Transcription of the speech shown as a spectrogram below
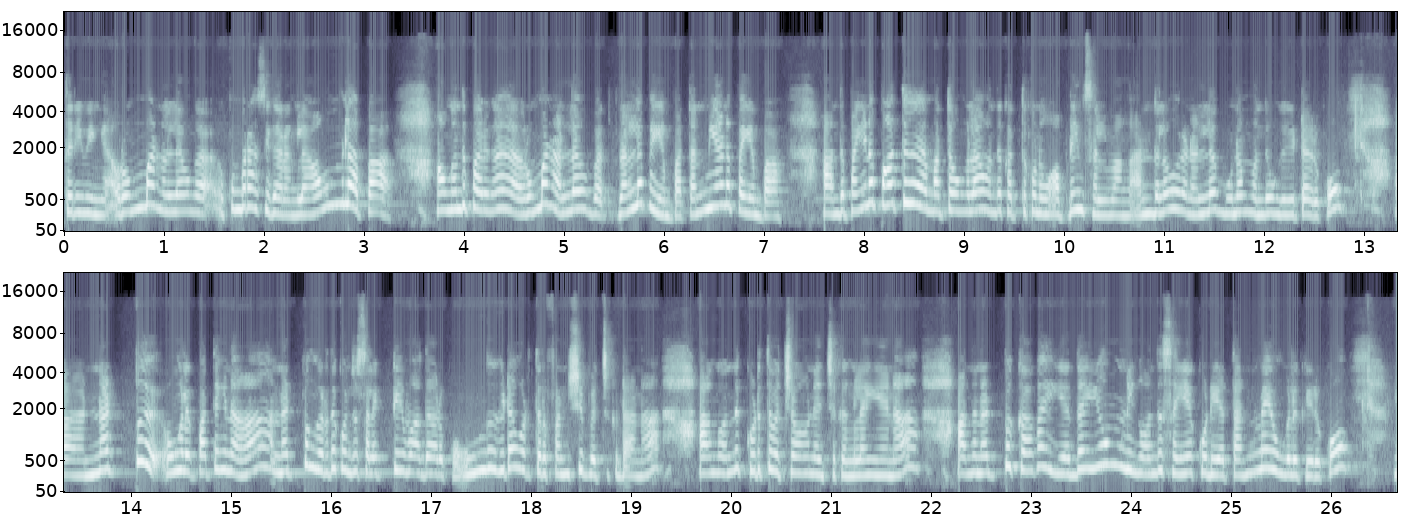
தெரிவிங்க. ரொம்ப நல்லவங்க கும்பராசிக்காரங்களா அவங்களாப்பா. அவங்க வந்து பாருங்கள் ரொம்ப நல்ல நல்ல பையன்ப்பா தன்மையான பையன்ப்பா அந்த பையனை பார்த்து மற்றவங்களாம் வந்து கற்றுக்கணும் அப்படின்னு சொல்லுவாங்க. அந்தளவு ஒரு நல்ல குணம் வந்து உங்ககிட்ட இருக்கும். நட்பு உங்களுக்கு பார்த்தீங்கன்னா நட்புங்கிறது கொஞ்சம் செலக்டிவாக தான் இருக்கும். உங்ககிட்ட ஒருத்தர் ஃப்ரெண்ட்ஷிப் வச்சுக்கிட்டான்னா அவங்க வந்து கொடுத்து வச்சவங்கன்னு வச்சுக்கோங்களேன். ஏன்னா அந்த நட்புக்காக எதையும் நீங்கள் வந்து செய்யக்கூடிய தன்மை உங்களுக்கு இருக்கும்.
